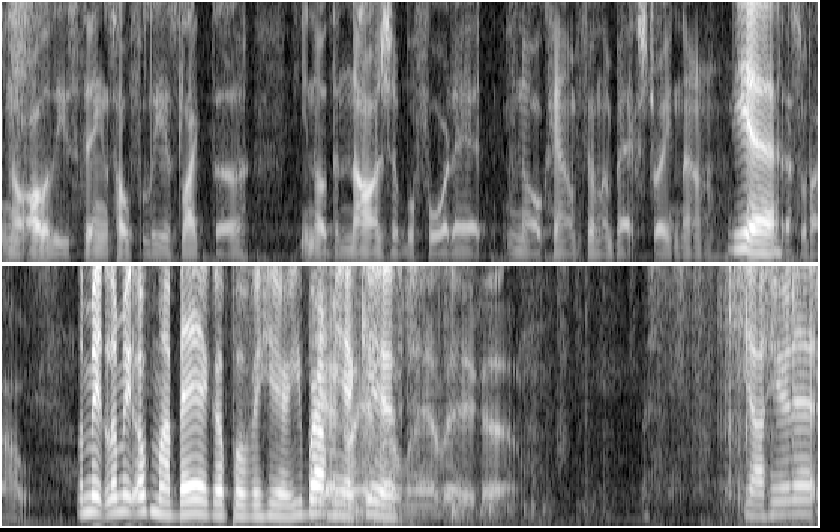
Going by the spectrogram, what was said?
you know, all of these things, hopefully it's like the you know, the nausea before that, you know, okay, I'm feeling back straight now. Yeah. That's what I hope. Let me let me open my bag up over here. You brought Yeah, me a gift. open that bag up. Y'all hear that?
